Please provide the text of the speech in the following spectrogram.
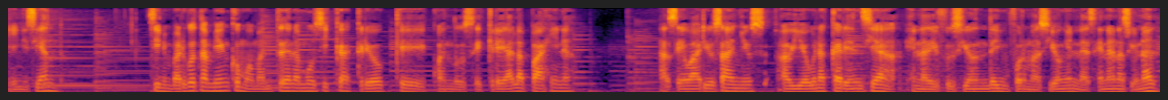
iniciando. Sin embargo, también como amante de la música, creo que cuando se crea la página, hace varios años, había una carencia en la difusión de información en la escena nacional.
